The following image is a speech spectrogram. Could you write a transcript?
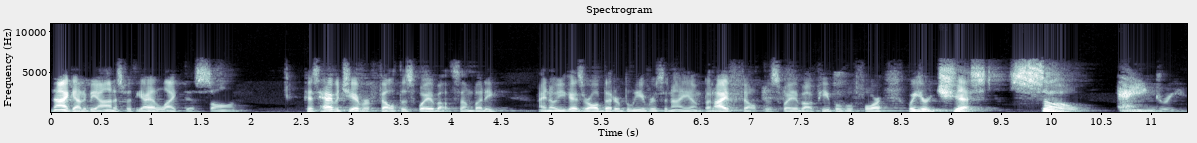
Now, I got to be honest with you, I like this song. Because haven't you ever felt this way about somebody? I know you guys are all better believers than I am, but I've felt this way about people before, where you're just so angry.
